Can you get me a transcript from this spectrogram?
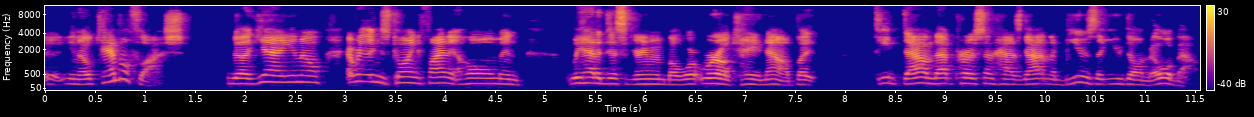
uh, you know camouflage be like yeah you know everything's going fine at home and we had a disagreement, but we're, we're okay now. But deep down, that person has gotten abused that you don't know about.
